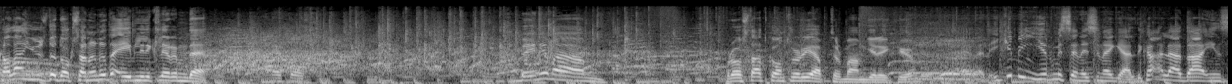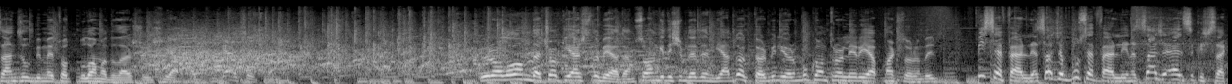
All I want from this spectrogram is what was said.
Kalan yüzde doksanını da evliliklerimde. Evet olsun. Benim um, prostat kontrolü yaptırmam gerekiyor. Evet, 2020 senesine geldik. Hala daha insancıl bir metot bulamadılar şu işi yapmak için. Gerçekten. Üroloğum da çok yaşlı bir adam. Son gidişim dedim ya doktor biliyorum bu kontrolleri yapmak zorundayız. Bir seferliğine sadece bu seferliğine sadece el sıkışsak.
